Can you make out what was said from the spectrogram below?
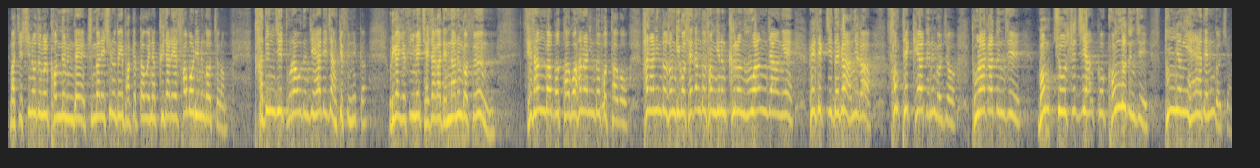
마치 신호등을 건너는데 중간에 신호등이 바뀌었다고 그냥 그 자리에 서버리는 것처럼 가든지 돌아오든지 해야 되지 않겠습니까? 우리가 예수님의 제자가 된다는 것은 세상과 못하고 하나님도 못하고 하나님도 섬기고 세상도 섬기는 그런 우왕장의 회색지대가 아니라 선택해야 되는 거죠. 돌아가든지 멈추어 쓰지 않고 건너든지 분명히 해야 되는 거죠.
